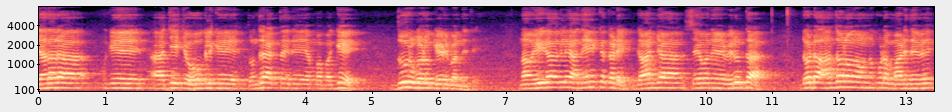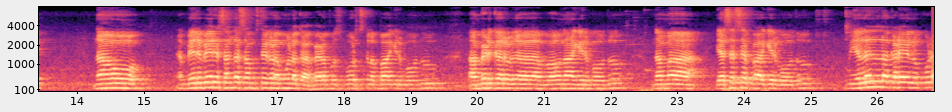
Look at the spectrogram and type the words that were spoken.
ಜನರಿಗೆ ಆಚೆ ಈಚೆ ಹೋಗಲಿಕ್ಕೆ ತೊಂದರೆ ಇದೆ ಎಂಬ ಬಗ್ಗೆ ದೂರುಗಳು ಕೇಳಿ ಬಂದಿದೆ. ನಾವು ಈಗಾಗಲೇ ಅನೇಕ ಕಡೆ ಗಾಂಜಾ ಸೇವನೆಯ ವಿರುದ್ಧ ದೊಡ್ಡ ಆಂದೋಲನವನ್ನು ಕೂಡ ಮಾಡಿದ್ದೇವೆ. ನಾವು ಬೇರೆ ಬೇರೆ ಸಂಘ ಸಂಸ್ಥೆಗಳ ಮೂಲಕ, ಬೆಳಪು ಸ್ಪೋರ್ಟ್ಸ್ ಕ್ಲಬ್ ಆಗಿರ್ಬೋದು, ಅಂಬೇಡ್ಕರ್ ಭವನ ಆಗಿರ್ಬೋದು, ನಮ್ಮ ಎಸ್ ಎಸ್ ಎಫ್ ಆಗಿರ್ಬೋದು, ಎಲ್ಲೆಲ್ಲ ಕಡೆಯಲ್ಲೂ ಕೂಡ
